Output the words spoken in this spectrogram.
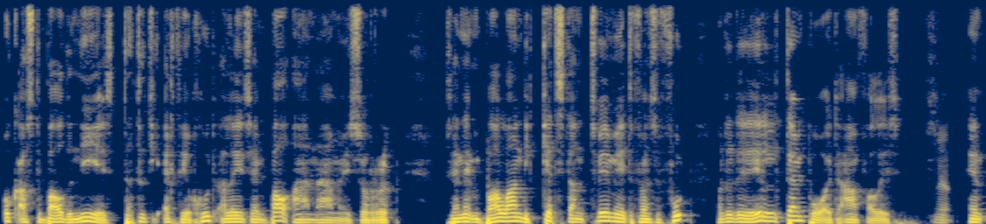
ook als de bal er niet is, dat doet hij echt heel goed. Alleen zijn balaanname is zo ruk. Dus hij neemt een bal aan, die ketst dan twee meter van zijn voet, waardoor de hele tempo uit de aanval is. Ja. En,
